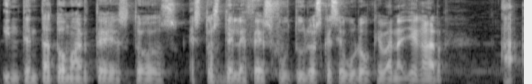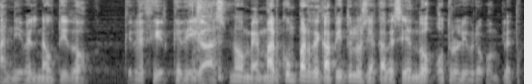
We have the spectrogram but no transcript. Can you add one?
intenta tomarte estos, estos DLCs futuros que seguro que van a llegar a, nivel Naughty Dog. Quiero decir, que digas, no, me marco un par de capítulos y acabe siendo otro libro completo.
